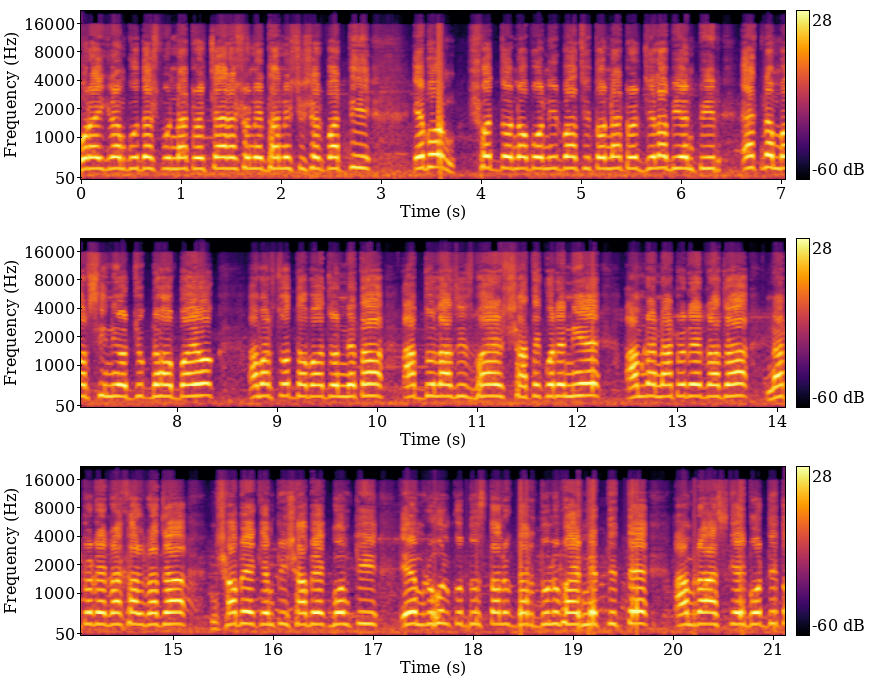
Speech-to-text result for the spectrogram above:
বড়াইগ্রাম গুদাসপুর নাটোর চার আসনের ধানের শীষের প্রার্থী এবং সদ্য নবনির্বাচিত নাটোর জেলা বিএনপির এক নম্বর সিনিয়র যুগ্ম আহ্বায়ক আমার শ্রদ্ধা শ্রদ্ধাভাজন নেতা আব্দুল আজিজ ভাইয়ের সাথে করে নিয়ে আমরা নাটোরের রাজা, নাটোরের রাখাল রাজা, সাবেক এমপি, সাবেক মন্ত্রী এম রুহুল কুদ্দুস তালুকদার দুলু ভাইয়ের নেতৃত্বে আমরা আজকে এই বর্ধিত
